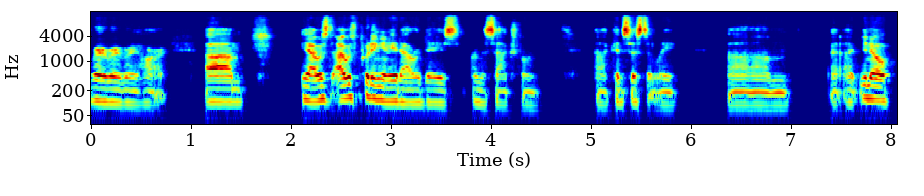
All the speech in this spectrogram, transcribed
very very very hard. Um, yeah, I was I was putting in eight hour days on the saxophone uh, consistently. Um, uh, you know,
